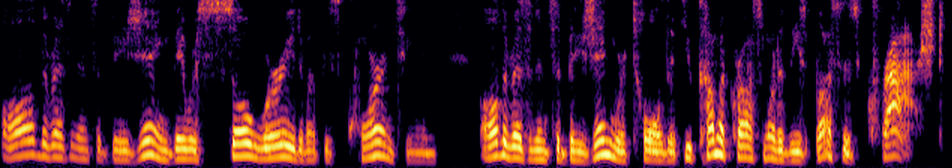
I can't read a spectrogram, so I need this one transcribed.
all the residents of Beijing, they were so worried about this quarantine. All the residents of Beijing were told if you come across one of these buses crashed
